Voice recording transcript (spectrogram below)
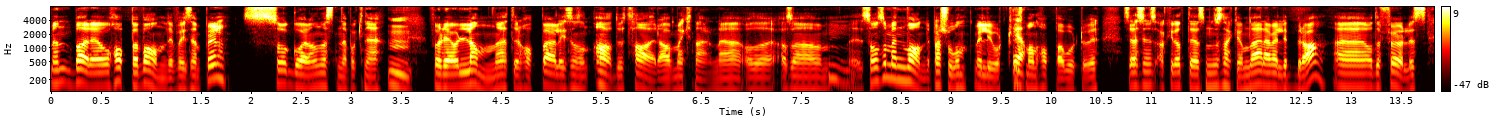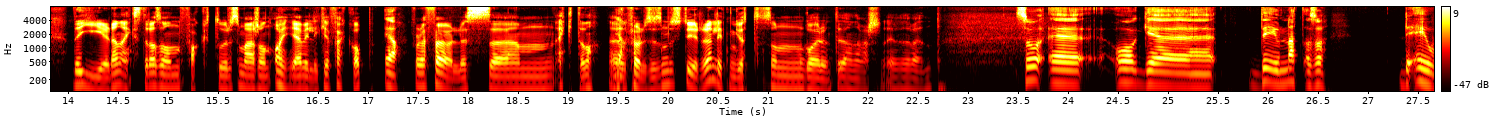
Men bare å hoppe vanlig, for eksempel, så går han nesten ned på kne. Mm. For det å lande etter hoppet er liksom sånn ah, du tar av med knærne og altså Sånn som en vanlig person ville gjort hvis Ja. man hoppa bortover. Så jeg syns akkurat det som du snakker om der, er veldig bra. eh, og det føles Det gir det en ekstra sånn faktor som er sånn Oi, jeg vil ikke fucke opp. Ja. For det føles um, ekte, da. Ja. Det føles ut som du styrer en liten gutt som går rundt i denne versen i denne verden. Så eh, Og eh, det er jo nett Altså det er jo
